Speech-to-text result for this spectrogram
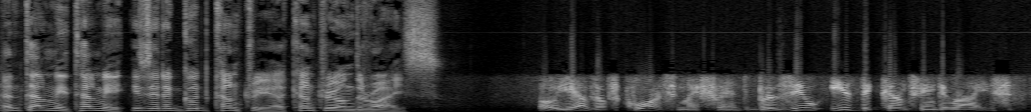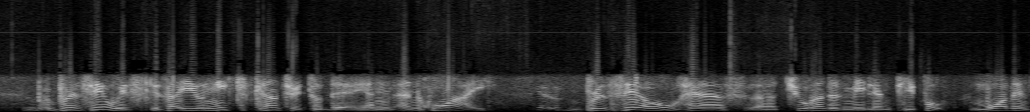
And tell me, tell me, is it a good country, a country on the rise? Oh yes, of course, my friend. Brazil is the country in the rise. Brazil is, is a unique country today, and, and why? Brazil has uh, 200 million people, more than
